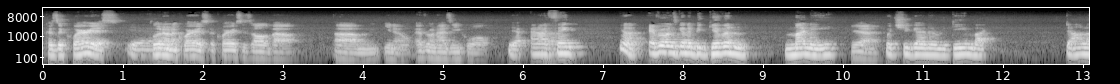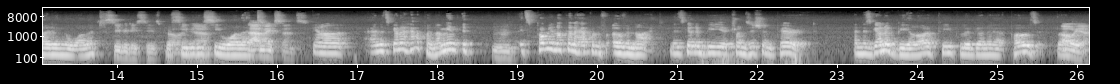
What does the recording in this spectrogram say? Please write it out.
because Aquarius, Yeah. Pluto and Aquarius, Aquarius is all about, um, you know, everyone has equal. Yeah, and I Uh, think, you know, everyone's going to be given money Yeah, which you're going to redeem by downloading the wallet, CBDCs the probably. yeah. CBDC wallet. That makes sense. you know, and it's going to happen. I mean, it, Mhm. it's probably not going to happen overnight. There's going to be a transition period, and there's going to be a lot of people who are going to oppose it. But, Oh yeah,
